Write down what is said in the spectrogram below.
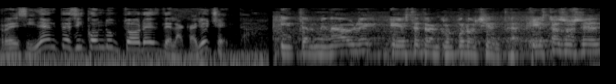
residentes y conductores de la calle 80. interminable este trancón por 80. Esto sucede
